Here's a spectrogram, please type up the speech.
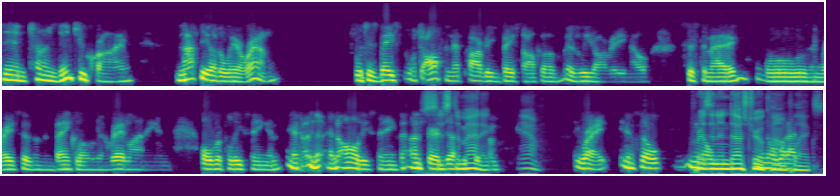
then turns into crime, not the other way around, which is based, which often that poverty is based off of, as we already know, systematic rules and racism and bank loans and redlining and over policing and, and and all these things, unfair Systematic. justice system. Yeah. Right. And so Prison know, industrial you know what I- complex.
